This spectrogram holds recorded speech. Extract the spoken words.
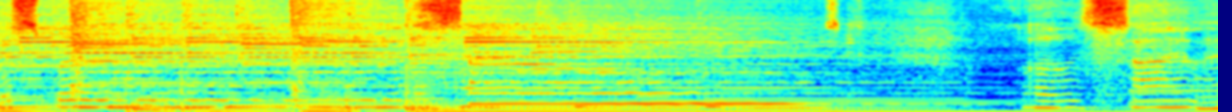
whispered sounds of silence.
